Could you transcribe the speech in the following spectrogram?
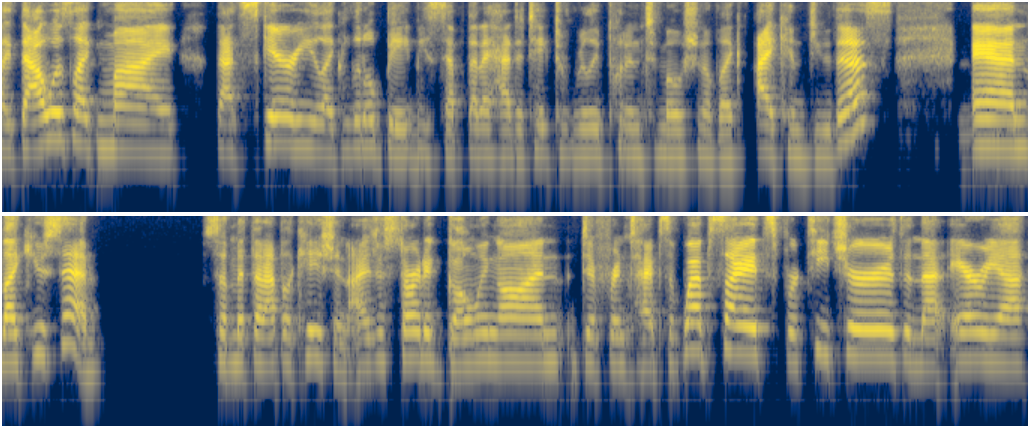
Like that was like my that scary like little baby step that I had to take to really put into motion of like I can do this. Mm-hmm. And like you said, submit that application. I just started going on different types of websites for teachers in that area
